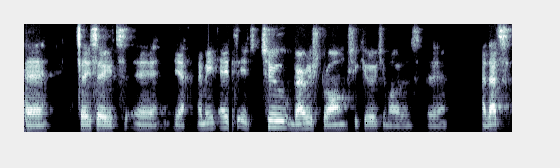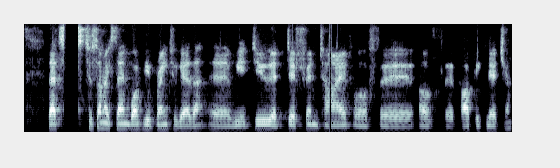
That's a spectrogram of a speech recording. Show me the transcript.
Uh, so so it's uh, yeah, I mean it's it's two very strong security models, uh, and that's that's to some extent what we bring together. we do a different type of of public ledger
